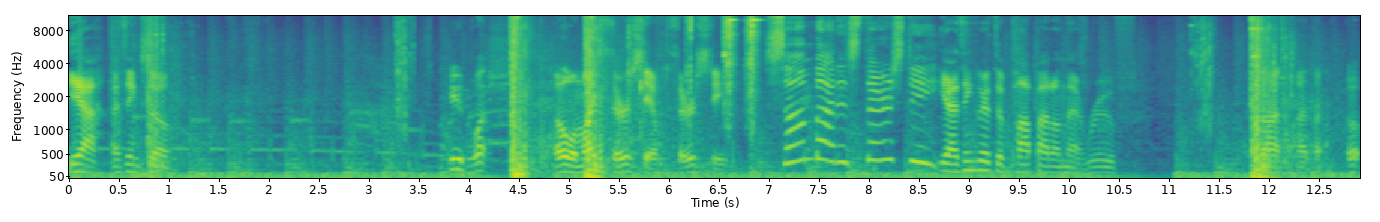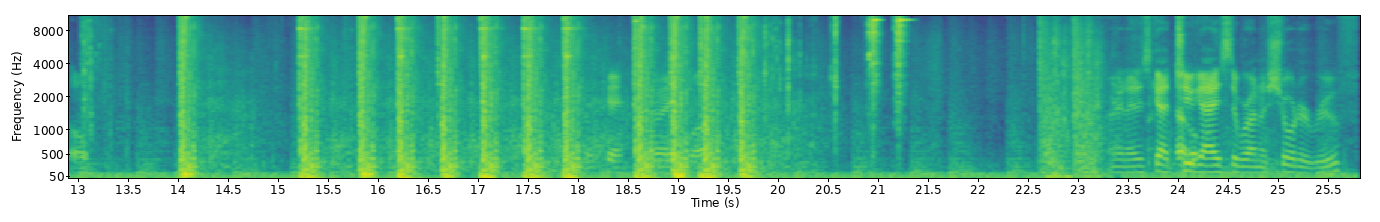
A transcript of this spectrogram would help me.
Yeah, I think so. Dude, what? Oh, am I thirsty? I'm thirsty. Somebody's thirsty. Yeah, I think we have to pop out on that roof. I thought, I thought, uh-oh. Okay, alright, well. Alright, I just got 2 guys that were on a shorter roof.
